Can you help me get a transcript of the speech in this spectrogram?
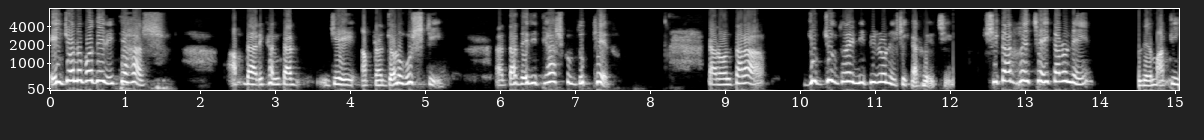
এই জনপদের ইতিহাস, আপনার এখানকার যে আপনার জনগোষ্ঠী তাদের ইতিহাস খুব দুঃখের। কারণ তারা যুগ যুগ ধরে নিপীড়নের শিকার হয়েছে। শিকার হয়েছে এই কারণে আমাদের মাটি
